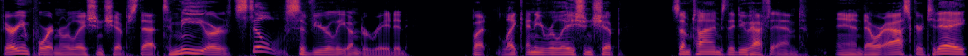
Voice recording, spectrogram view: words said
very important relationships that to me are still severely underrated. But like any relationship, sometimes they do have to end. And our asker today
